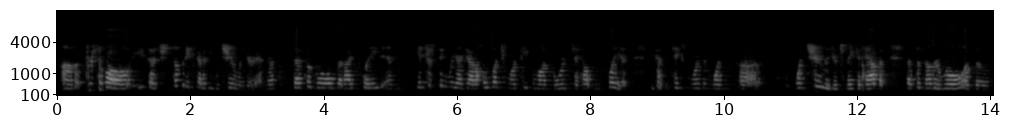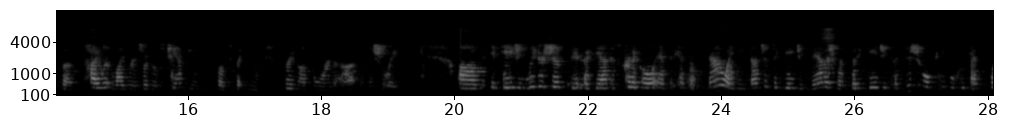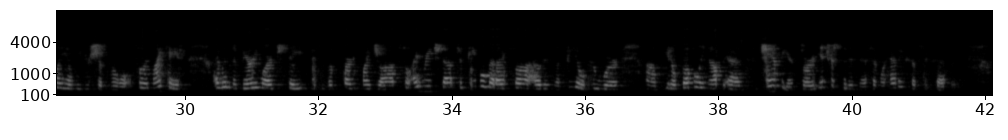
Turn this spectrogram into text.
Um, first of all, uh, somebody's got to be the cheerleader, and that's that's a role that I played. And interestingly, I got a whole bunch more people on board to help me play it because it takes more than one uh, one cheerleader to make it happen. That's another role of those um, pilot libraries or those champion folks that you bring on board uh, initially. Um, engaging leadership, again, is critical, and, and now I mean not just engaging management, but engaging additional people who can play a leadership role. So in my case, I live in a very large state. This is a part of my job. So I reached out to people that I saw out in the field who were, um, you know, bubbling up as champions or interested in this and were having some successes.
